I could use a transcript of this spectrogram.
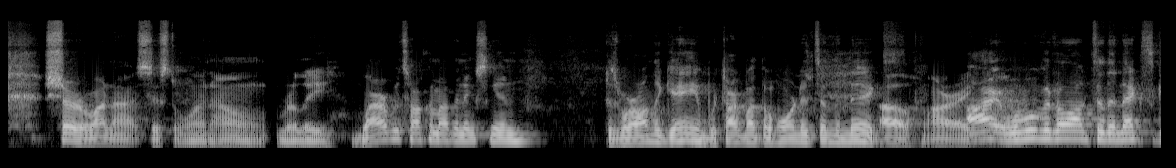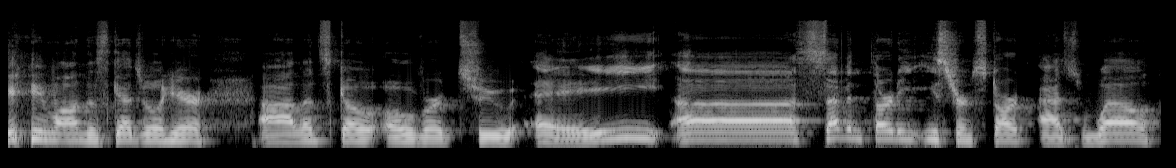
sure, why not six to one? I don't really. Why are we talking about the Knicks again? Because we're on the game. We're talking about the Hornets and the Knicks. Oh, all right. All right, we're moving along to the next game on the schedule here. Uh, let's go over to a uh, 7.30 Eastern start as well.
